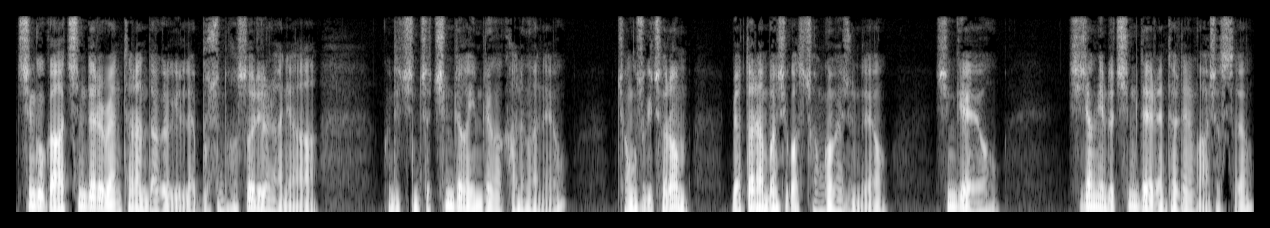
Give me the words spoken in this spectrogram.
친구가 침대를 렌탈한다 그러길래 무슨 헛소리를 하냐. 근데 진짜 침대가 임대가 가능하네요? 정수기처럼 몇 달에 한 번씩 와서 점검해 준대요. 신기해요. 시장님도 침대 렌탈 되는 거 아셨어요?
